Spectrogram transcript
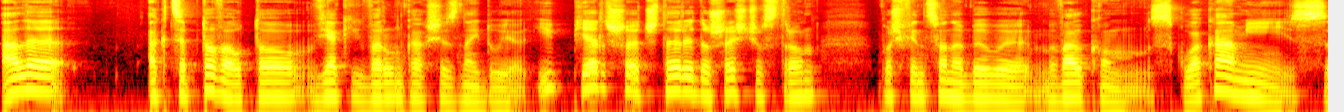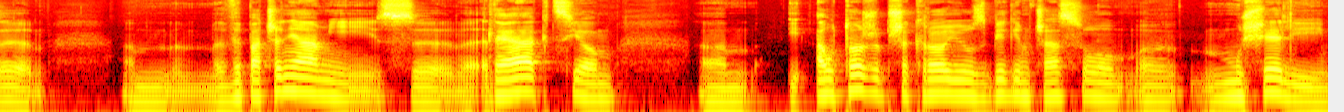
ale akceptował to, w jakich warunkach się znajduje. I pierwsze 4 do 6 stron poświęcone były walkom z kłakami, z wypaczeniami, z reakcją. I autorzy przekroju z biegiem czasu um, musieli,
